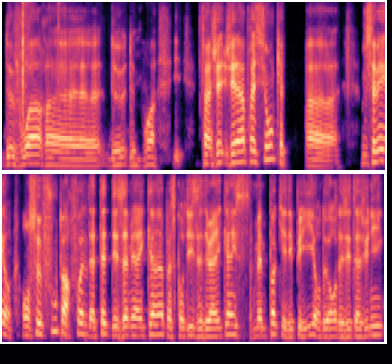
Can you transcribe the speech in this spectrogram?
de voir euh, de, de, voir. Enfin, j'ai l'impression que euh, vous savez, on, se fout parfois de la tête des Américains parce qu'on dit que les Américains, ils savent même pas qu'il y a des pays en dehors des États-Unis.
